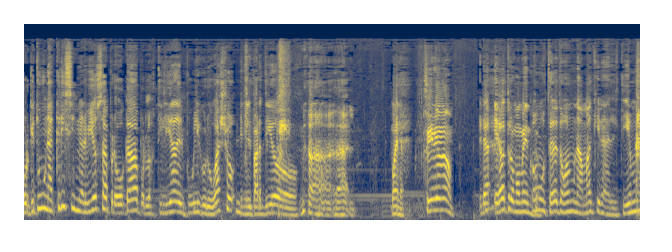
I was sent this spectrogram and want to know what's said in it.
porque tuvo una crisis nerviosa provocada por la hostilidad del público uruguayo en el partido... Ah, dale. Bueno, Sí, no, no. era, era otro momento. ¿Cómo me gustaría tomarme una máquina del tiempo?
